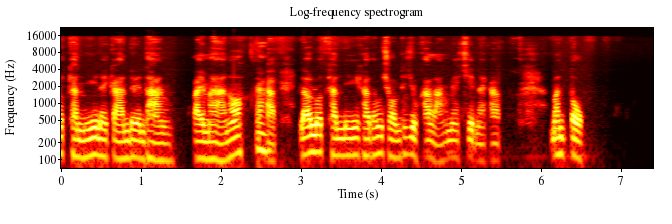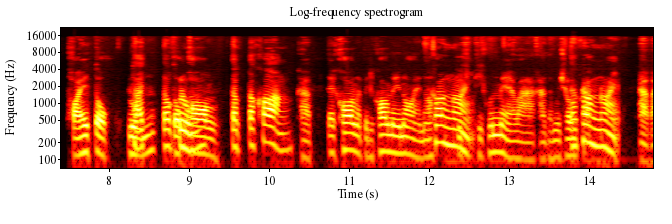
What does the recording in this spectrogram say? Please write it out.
รถคันนี้ในการเดินทางไปมาเนาะจ้ะ ครับ แล้วรถคันนี้ครับท่านผู้ชมที่อยู่ข้างหลังแม่คิดนะครับ มันตกถอยตก หลุถอยมตกหลุมคลองตกตะข้องครับ แต่คลองน่ะเป็นคลองน้อยๆเนาะคลองน้อยที่ที่คุณแม่ว่าครับท่านผู้ชมตะคข้รัอบงหน่อยครับ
